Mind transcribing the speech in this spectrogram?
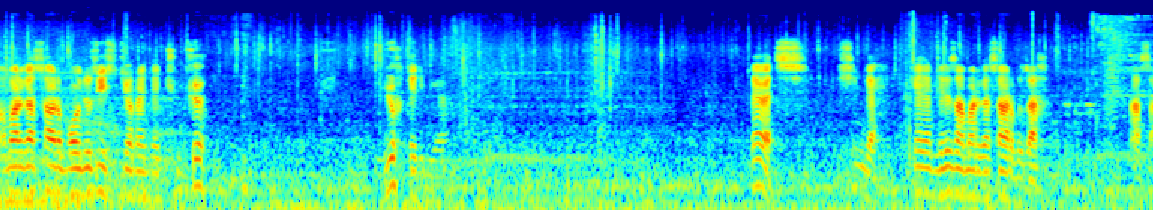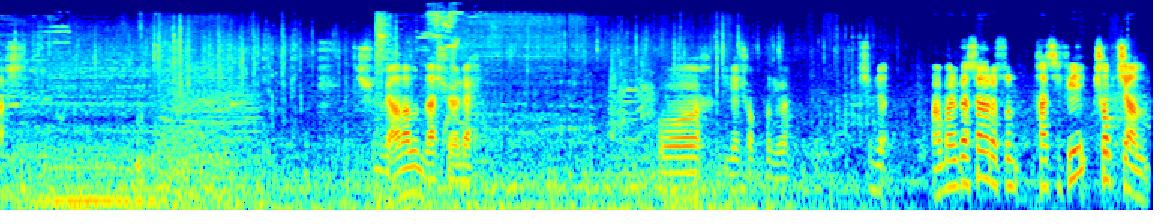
Amargasaur boynuzu istiyor benden çünkü. Yuh dedim ya. Evet. Şimdi gelebiliriz Amargasar'ımıza. Hasar. Şunu bir alalım da şöyle. Oh yine çok vuruyor. Şimdi Amargasaurus'un pasifi çok can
